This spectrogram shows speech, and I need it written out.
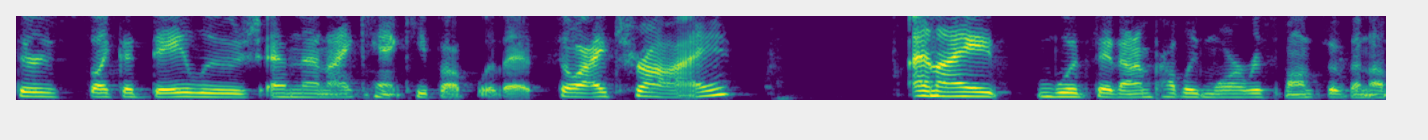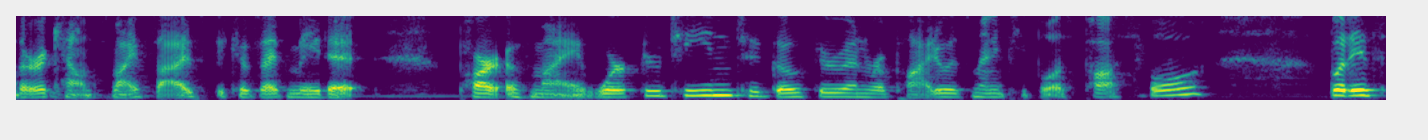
there's like a deluge and then I can't keep up with it. So I try and I would say that I'm probably more responsive than other accounts my size because I've made it part of my work routine to go through and reply to as many people as possible but it's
